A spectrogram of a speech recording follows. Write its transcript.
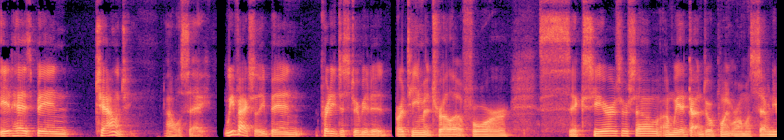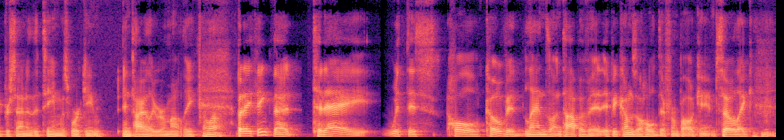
It has been challenging, I will say. We've actually been pretty distributed, our team at Trello, for six years or so. Um, we had gotten to a point where almost 70% of the team was working entirely remotely. Oh, wow. But I think that today, with this whole COVID lens on top of it, it becomes a whole different ball game. So like mm-hmm.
